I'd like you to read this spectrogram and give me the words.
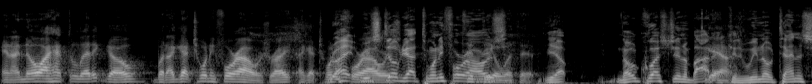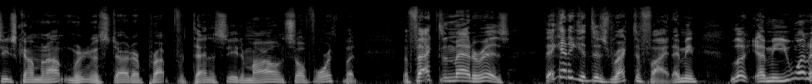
And I know I have to let it go, but I got 24 hours, right? I got 24 right, we hours. still got 24 to hours to deal with it. Yep, no question about it because we know Tennessee's coming up. and We're going to start our prep for Tennessee tomorrow and so forth. But the fact of the matter is, they got to get this rectified. I mean, look, I mean, you want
